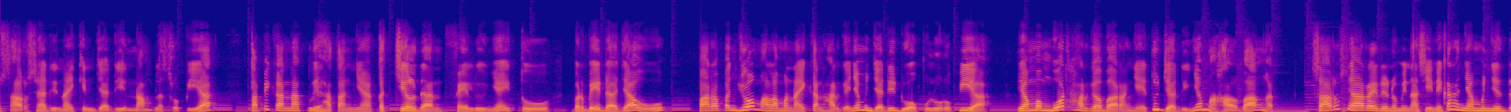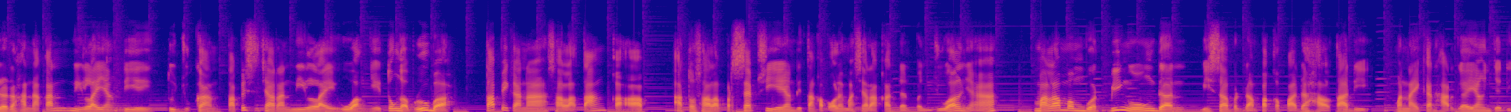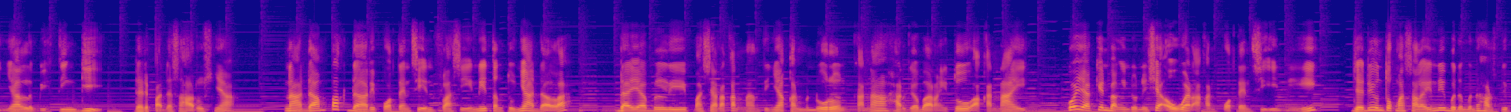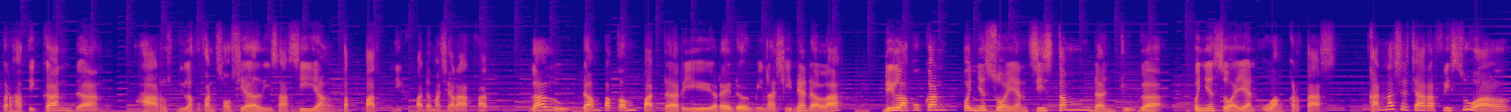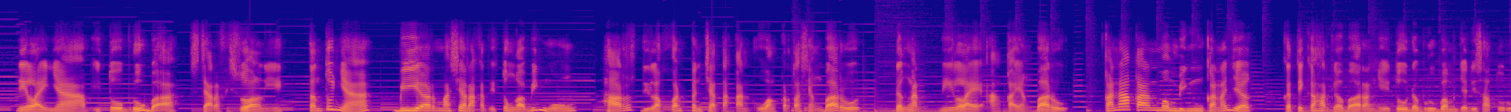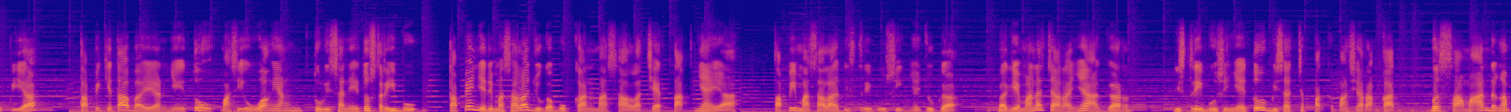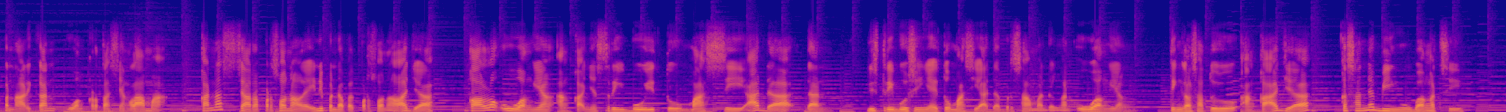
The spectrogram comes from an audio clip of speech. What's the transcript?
seharusnya dinaikin jadi 16 rupiah, tapi karena kelihatannya kecil dan value-nya itu berbeda jauh, para penjual malah menaikkan harganya menjadi 20 rupiah yang membuat harga barangnya itu jadinya mahal banget. Seharusnya redenominasi ini kan hanya menyederhanakan nilai yang ditujukan, tapi secara nilai uangnya itu nggak berubah. Tapi karena salah tangkap atau salah persepsi yang ditangkap oleh masyarakat dan penjualnya, malah membuat bingung dan bisa berdampak kepada hal tadi, menaikkan harga yang jadinya lebih tinggi daripada seharusnya. Nah, dampak dari potensi inflasi ini tentunya adalah daya beli masyarakat nantinya akan menurun karena harga barang itu akan naik. Gue yakin Bank Indonesia aware akan potensi ini. Jadi untuk masalah ini benar-benar harus diperhatikan dan harus dilakukan sosialisasi yang tepat nih kepada masyarakat. Lalu, dampak keempat dari redominasi ini adalah dilakukan penyesuaian sistem dan juga penyesuaian uang kertas. Karena secara visual nilainya itu berubah secara visual nih, tentunya biar masyarakat itu nggak bingung, harus dilakukan pencetakan uang kertas yang baru dengan nilai angka yang baru. Karena akan membingungkan aja ketika harga barangnya itu udah berubah menjadi satu rupiah, tapi kita bayarnya itu masih uang yang tulisannya itu seribu. Tapi yang jadi masalah juga bukan masalah cetaknya ya, tapi masalah distribusinya juga. Bagaimana caranya agar distribusinya itu bisa cepat ke masyarakat bersamaan dengan penarikan uang kertas yang lama. Karena secara personal ya, ini pendapat personal aja, kalau uang yang angkanya 1000 itu masih ada dan distribusinya itu masih ada bersama dengan uang yang tinggal satu angka aja, kesannya bingung banget sih.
